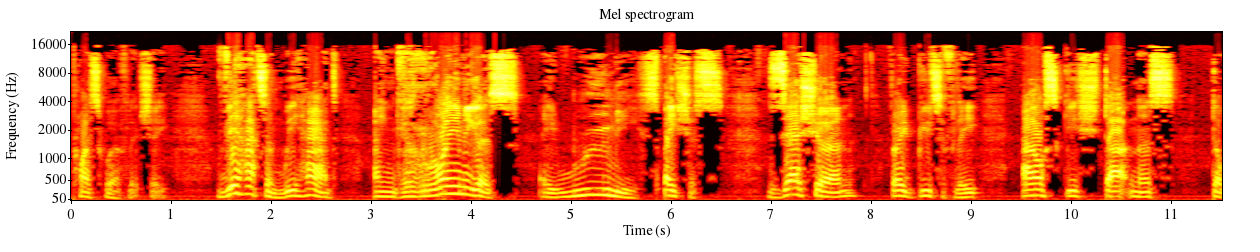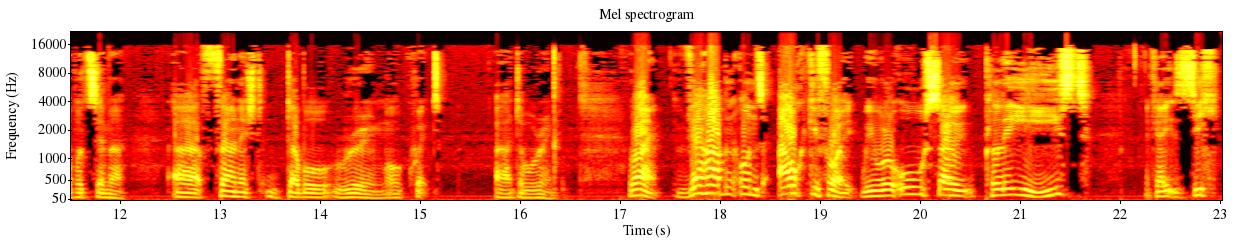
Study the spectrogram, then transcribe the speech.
price worth literally. Wir hatten, we had ein geräumiges, a roomy, spacious sehr schön, very beautifully, ausgestattetes Doppelzimmer, uh, furnished double room or quit uh, double room. Right, wir haben uns auch gefreut. We were also pleased. Okay, sich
